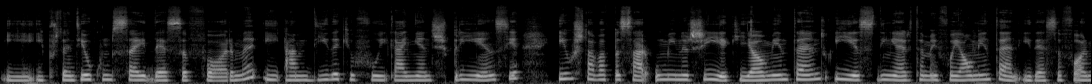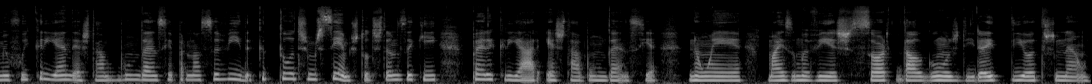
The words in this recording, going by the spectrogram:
E, e, portanto, eu comecei dessa forma, e à medida que eu fui ganhando experiência, eu estava a passar uma energia que ia aumentando e esse dinheiro também foi aumentando. E dessa forma eu fui criando esta abundância para a nossa vida, que todos merecemos, todos estamos aqui para criar esta abundância. Não é, mais uma vez, sorte de alguns, direito de outros, não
